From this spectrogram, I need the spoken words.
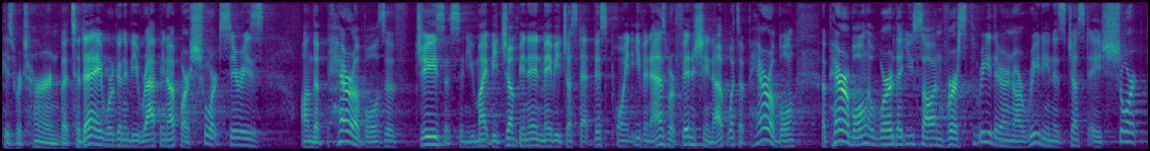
his return. But today we're going to be wrapping up our short series on the parables of Jesus. And you might be jumping in maybe just at this point, even as we're finishing up. What's a parable? A parable, a word that you saw in verse 3 there in our reading, is just a short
